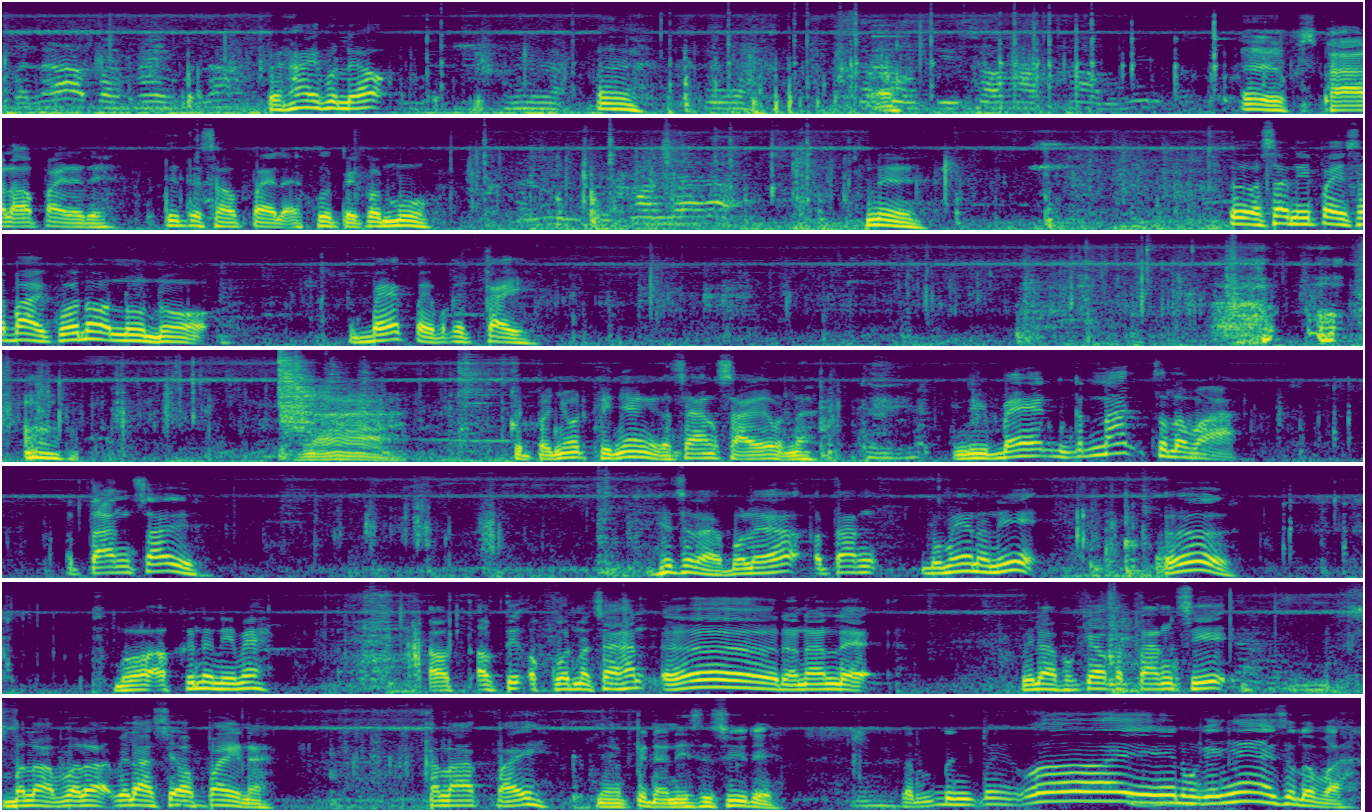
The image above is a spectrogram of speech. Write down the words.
ไปแล้วไปให้ไปแล้วไปให้พุ่นแล้วเออกระโปรงสีชาวหับข้าวให้เออพาเราเอาไปเลยเด้ตื่นแต่เช้าไปแหละคุณไปก้นหมู่อันนี้เป็นควันแล้วนี่ เออสั้นนี้ไปสบายกว่าเนาะนู่นเนาะแบกไปมันก็ไกลน่าเป็นประโยชน์คือยังไงก็สร้างสายมันนะนี่แบกมันก็นักสละว่าตังค์ใส่เฮ็ดสลายบ่แล้วเอาตังบ่แม่นอันนี้ เออบ่เอาขึ้นอันนี้ไหมเอาเอาติ๊กเอากลมาใส่หันเออเดี๋ยวนั้นแหละ เวลาพวกแก้วกระตังสิเวลาเวลาเวลาสิเอาไปนะ กลากไปเนี่ยเป็นอันนี้ซื่อๆเด้ก็ดึงไปเอ้ยมันก็ง่ายสุดแล้ววะ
